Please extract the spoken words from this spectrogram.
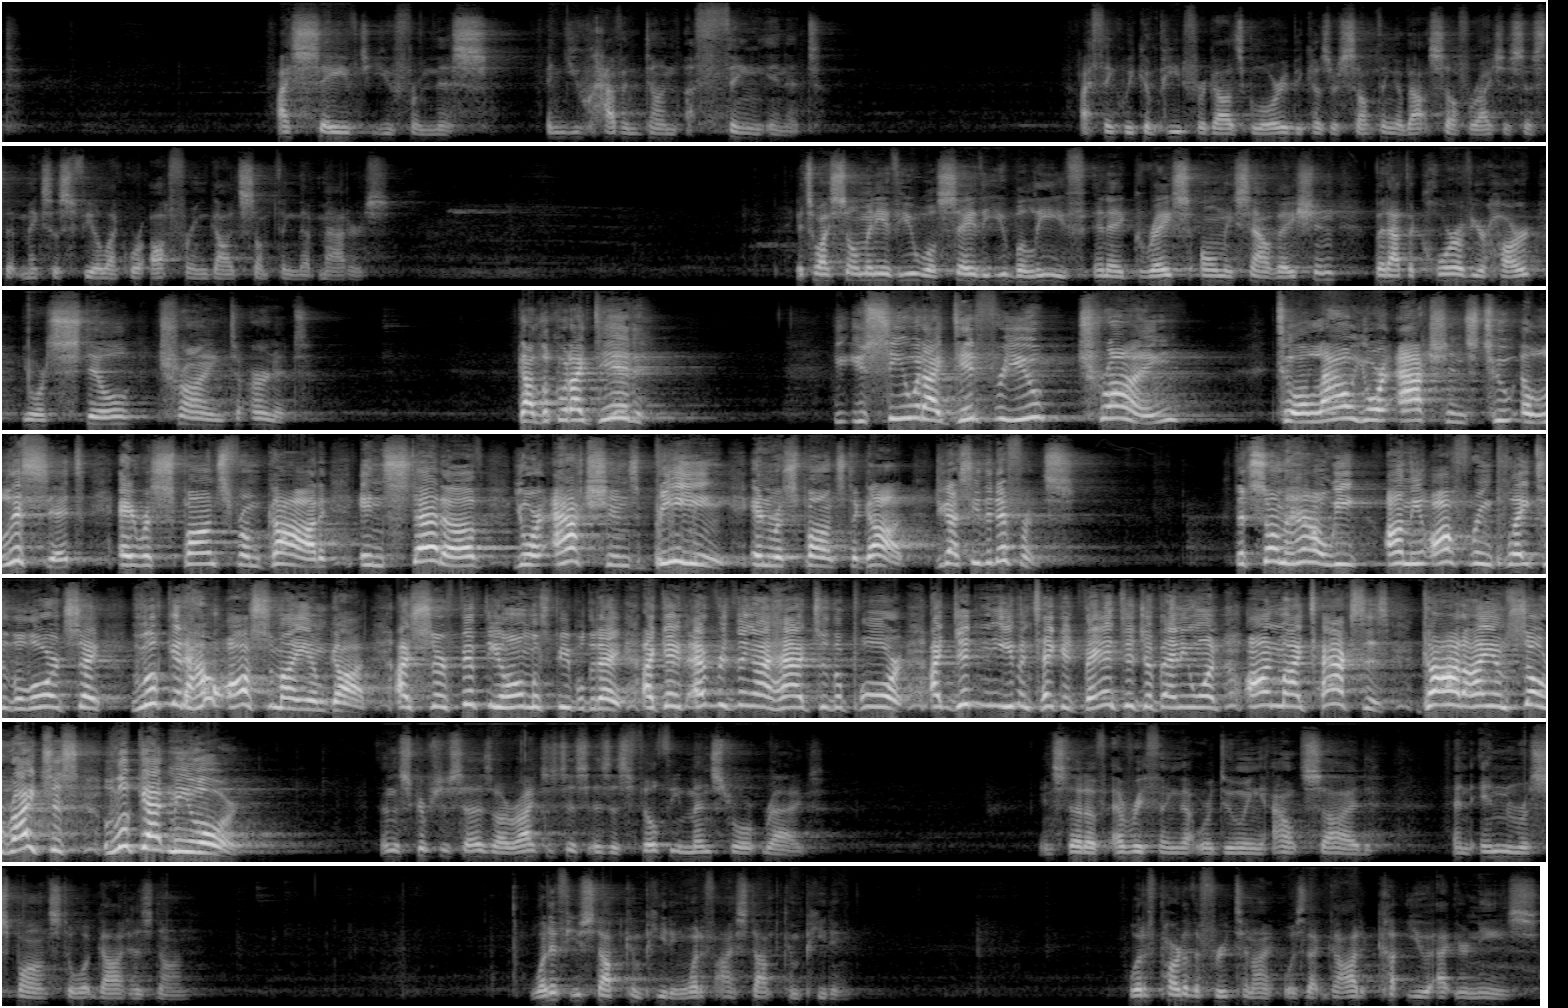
I saved you from this, and you haven't done a thing in it. I think we compete for God's glory because there's something about self righteousness that makes us feel like we're offering God something that matters. It's why so many of you will say that you believe in a grace only salvation, but at the core of your heart, you're still trying to earn it. God, look what I did. You, you see what I did for you? Trying to allow your actions to elicit a response from God instead of your actions being in response to God. Do you guys see the difference? That somehow we, on the offering plate to the Lord, say, Look at how awesome I am, God. I served 50 homeless people today. I gave everything I had to the poor. I didn't even take advantage of anyone on my taxes. God, I am so righteous. Look at me, Lord. And the scripture says, Our righteousness is as filthy menstrual rags. Instead of everything that we're doing outside and in response to what God has done. What if you stopped competing? What if I stopped competing? What if part of the fruit tonight was that God cut you at your knees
